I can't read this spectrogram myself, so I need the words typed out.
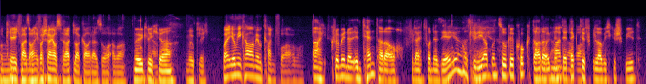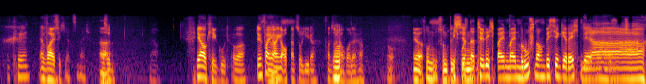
äh, Okay, ich weiß auch nicht, wahrscheinlich aus Hurt Locker oder so, aber Möglich, ja. möglich. Weil irgendwie kam er mir bekannt vor, aber. Ach, Criminal Intent hat er auch vielleicht von der Serie. Hast du Okay. die ab und zu geguckt? Da hat er irgendeinen an, Detective, glaube ich, gespielt. Okay. Er weiß ich jetzt nicht. Ah. Also, ja. ja, okay, gut. Aber den fand ich Ja. eigentlich auch ganz solide von seiner Ja. Rolle her. Ja. So, so ein Ich muss bisschen. natürlich mein, meinem Ruf noch ein bisschen gerecht werden. ja,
